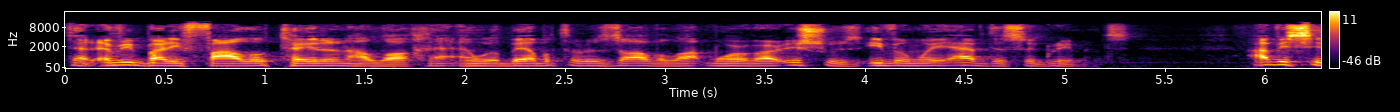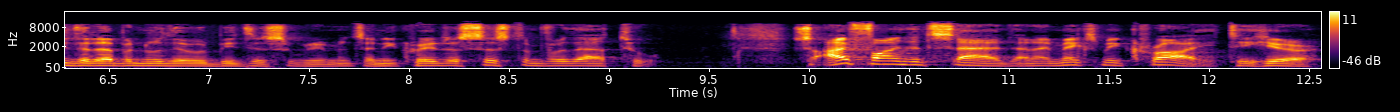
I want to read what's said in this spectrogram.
that everybody follow Torah and Halacha, and we'll be able to resolve a lot more of our issues, even when we have disagreements. Obviously, the Rebbe knew there would be disagreements, and he created a system for that too. So I find it sad, and it makes me cry to hear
